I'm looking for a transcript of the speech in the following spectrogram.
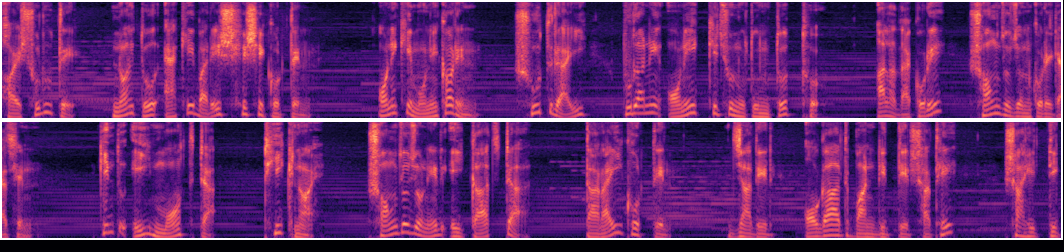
হয় শুরুতে, নয়তো একেবারে শেষে করতেন। অনেকে মনে করেন, সূতরাই পুরাণে অনেক কিছু নতুন তথ্য আলাদা করে সংযোজন করে গেছেন। কিন্তু এই মতটা ঠিক নয়। সংযোজনের এই কাজটা তারাই করতেন, যাদের অগাধ পাণ্ডিত্যের সাথে সাহিত্যিক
